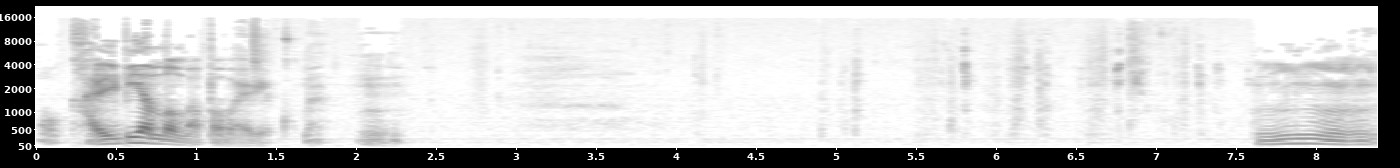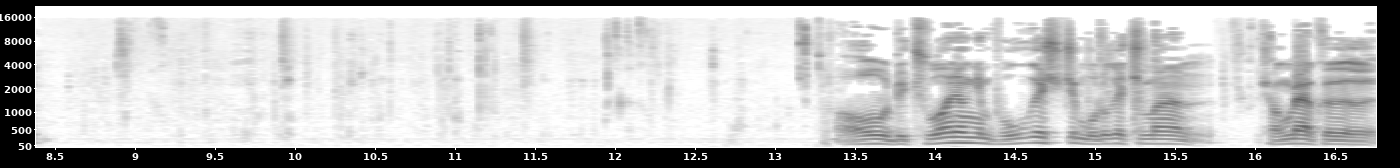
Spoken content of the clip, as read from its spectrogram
어, 갈비 한번 맛봐봐야겠구만. 음. 음. 어, 우리 주원 형님 보고 계실지 모르겠지만, 정말 그,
